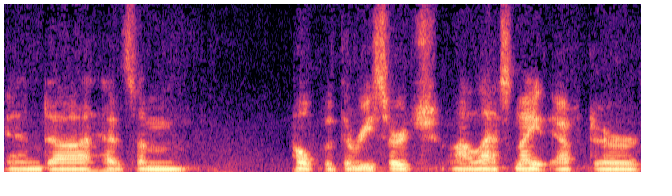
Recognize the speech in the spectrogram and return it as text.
and uh, had some help with the research uh, last night after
